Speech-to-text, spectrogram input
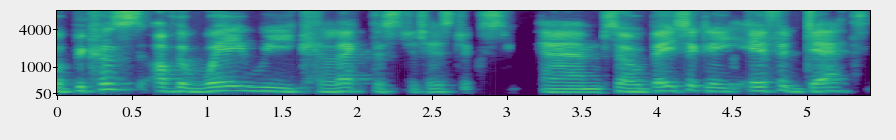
But because of the way we collect the statistics, um, so basically, if a death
